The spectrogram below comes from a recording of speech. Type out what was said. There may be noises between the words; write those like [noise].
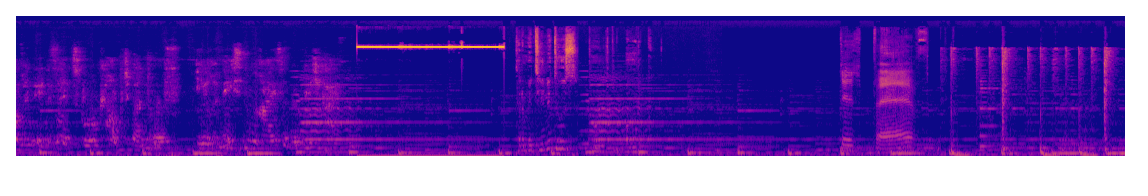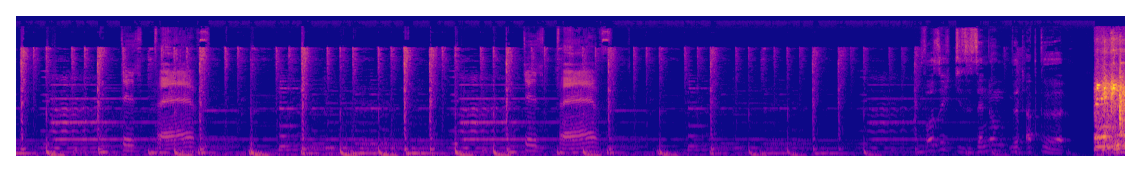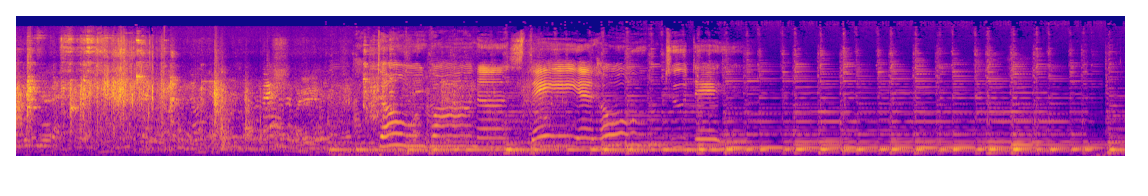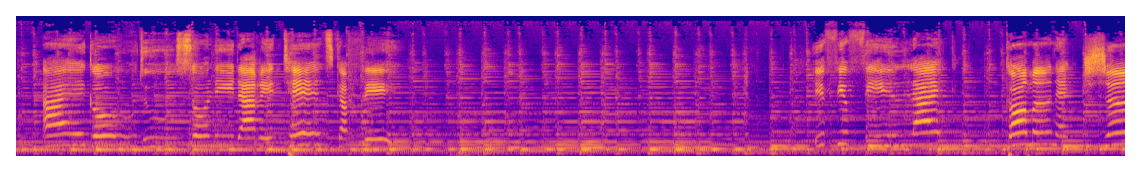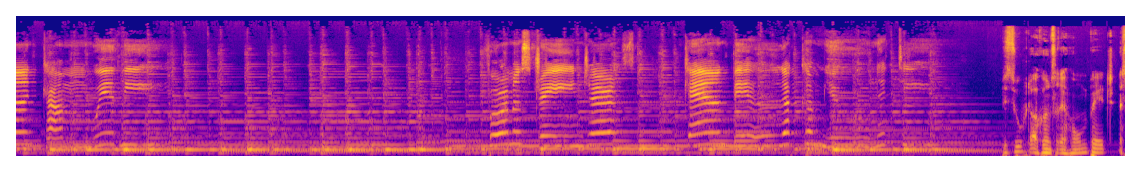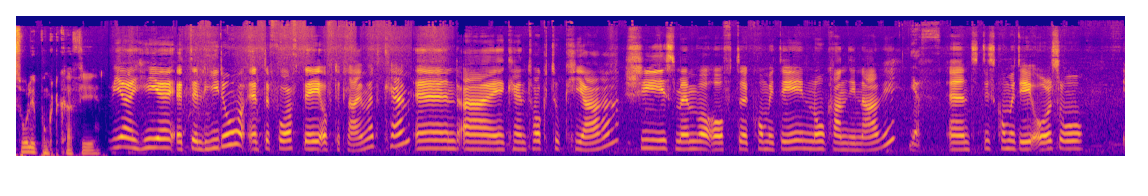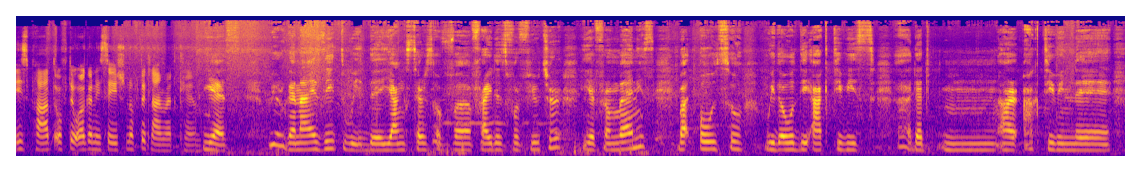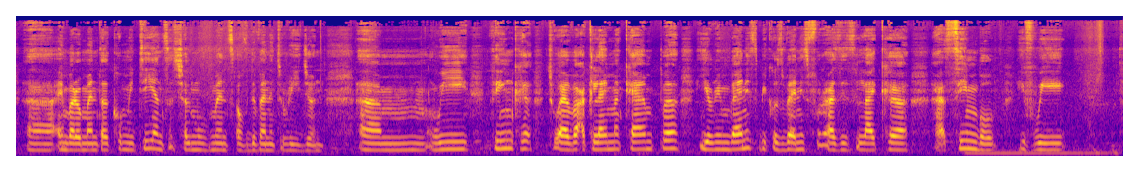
Ankommen in Salzburg Hauptbahnhof. Ihre nächsten Reisemöglichkeiten. Termitinitus.org Das Pfeff. Das Pfeff. Vorsicht, diese Sendung wird abgehört. Solidaritätscafé. Besucht auch unsere Homepage soli.café. We are here at the Lido at the fourth day of the climate camp, and I can talk to Chiara. She is member of the Comité No Grandinavi, Yes. and this committee also is part of the organization of the climate camp. Yes, we organize it with the youngsters of uh, Fridays for Future here from Venice, but also with all the activists uh, that mm, are active in the uh, environmental committee and social movements of the Veneto region. Um, we think to have a climate camp uh, here in Venice because Venice for us is like a, a symbol. If we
